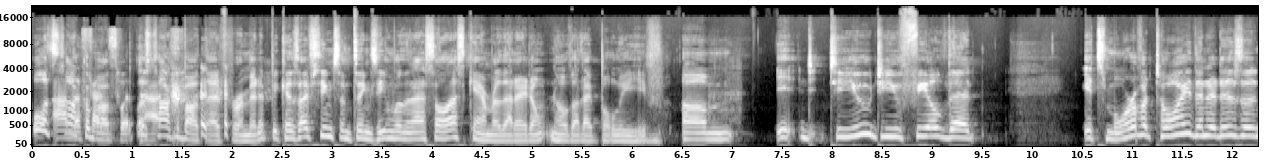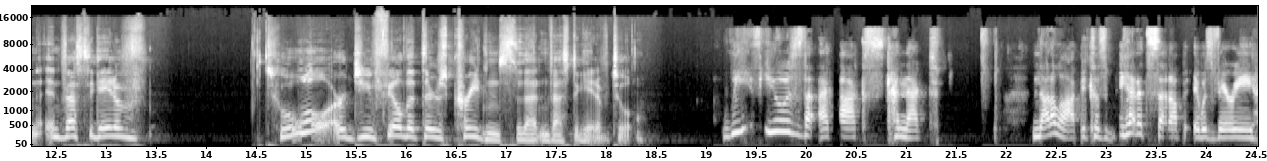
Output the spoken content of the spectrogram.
well, let's talk about let's that. talk about that for a minute because I've seen some things even with an SLS camera that I don't know that I believe. Um, it, to you, do you feel that it's more of a toy than it is an investigative tool, or do you feel that there's credence to that investigative tool? We've used the Xbox Kinect not a lot because we had it set up. It was very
